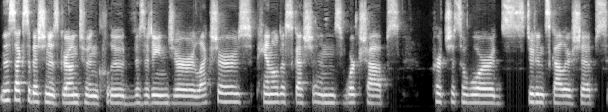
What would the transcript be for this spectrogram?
This exhibition has grown to include visiting juror lectures, panel discussions, workshops, purchase awards, student scholarships,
